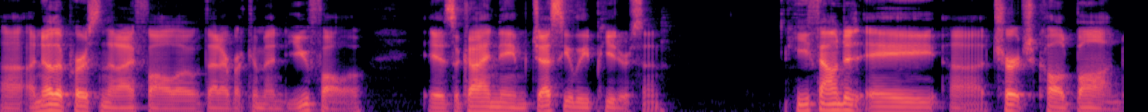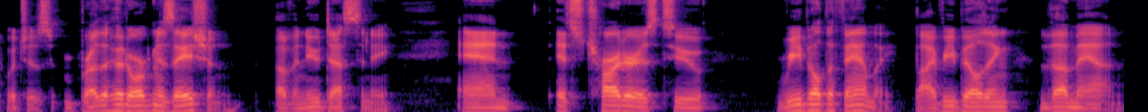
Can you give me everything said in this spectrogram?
Uh, another person that I follow that I recommend you follow is a guy named Jesse Lee Peterson. He founded a uh, church called Bond, which is Brotherhood Organization of a New Destiny. And its charter is to rebuild the family by rebuilding the man.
